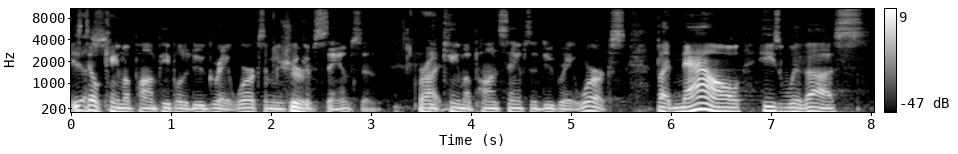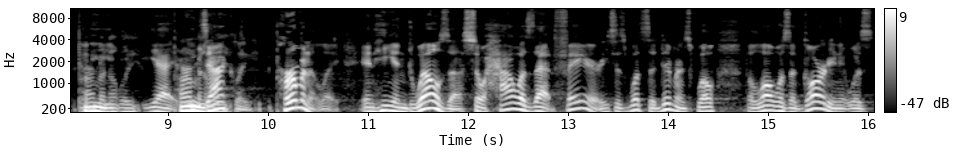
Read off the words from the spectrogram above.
He still came upon people to do great works. I mean, Sure. think of Samson. Right. He came upon Samson to do great works. But now he's with us. and he- Permanently. yeah, Permanently. exactly. Permanently. And he indwells us. So how is that fair? He says, What's the difference? Well, the law was a guardian. It was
